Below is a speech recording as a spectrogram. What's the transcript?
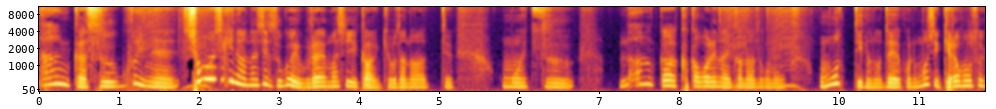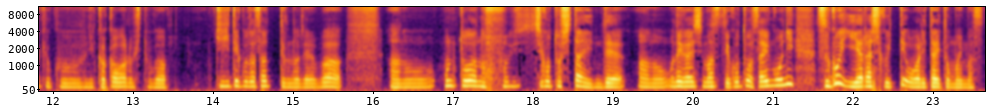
なんかすごいね、正直な話、すごい羨ましい環境だなって思いつつ、なんか関われないかなとかも思っているので、これもしゲラ放送局に関わる人が聞いてくださってるのであれば、あの、本当はあの、仕事したいんで、あの、お願いしますっていうことを最後に、すごいいやらしく言って終わりたいと思います。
